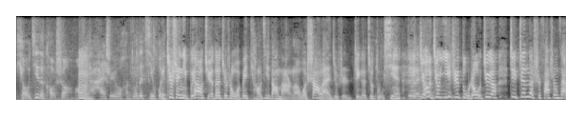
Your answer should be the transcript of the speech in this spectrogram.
调剂的考生，啊嗯他还是有很多的机会的。就是你不要觉得就是我被调剂到哪儿了，我上来就是这个就堵心，对就就一直堵着我就要，这真的是发生在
